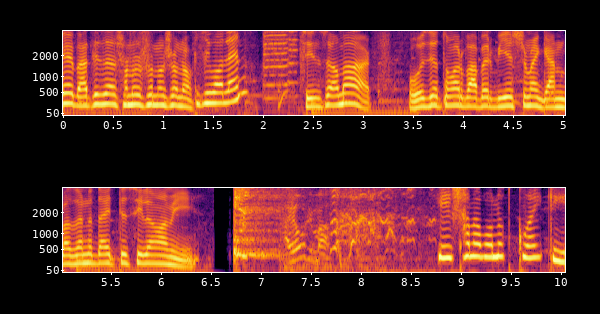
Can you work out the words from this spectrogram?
এ ভাতিজা শোনো শোনো শোনো। জি বলেন। চিনছো আমার? ওই যে তোমার বাপের বিয়ের সময় গান বাজানোর দায়িত্বে ছিলাম আমি। এই শালা বলত কয় কি?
